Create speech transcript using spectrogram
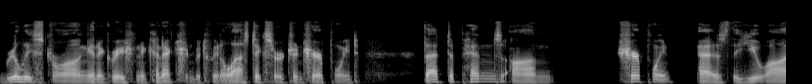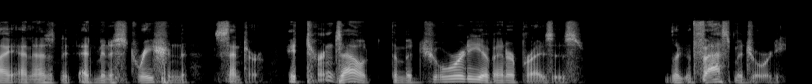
really strong integration and connection between Elasticsearch and SharePoint. That depends on SharePoint as the UI and as an administration center. It turns out the majority of enterprises, the vast majority,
